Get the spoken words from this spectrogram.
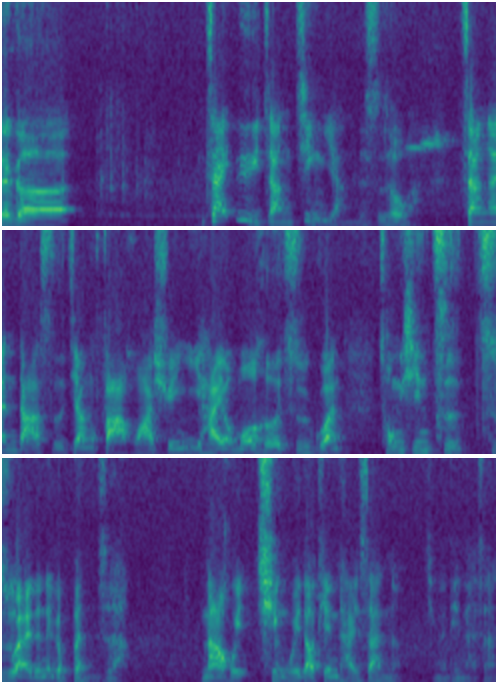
这个在豫章静养的时候啊，张安大师将《法华玄义》还有《摩诃止观》重新制出来的那个本子啊，拿回请回到天台山了。请回天台山，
